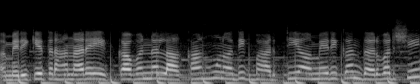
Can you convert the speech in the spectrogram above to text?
अमेरिकेत राहणारे एकावन्न लाखांहून अधिक भारतीय अमेरिकन दरवर्षी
